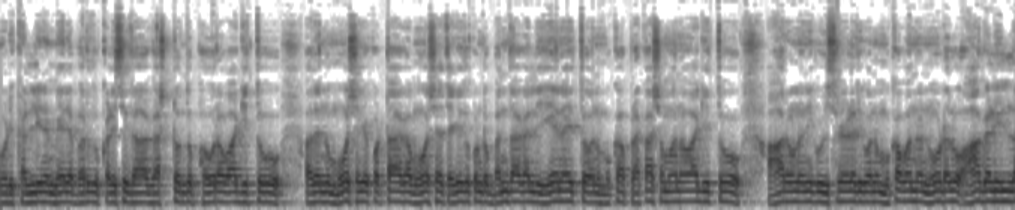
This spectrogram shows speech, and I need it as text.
ನೋಡಿ ಕಲ್ಲಿನ ಮೇಲೆ ಬರೆದು ಕಳಿಸಿದಾಗ ಅಷ್ಟೊಂದು ಪೌರವಾಗಿತ್ತು. ಅದನ್ನು ಮೋಸೆಗೆ ಕೊಟ್ಟಾಗ ಮೋಸೆ ತೆಗೆದುಕೊಂಡು ಬಂದಾಗ ಅಲ್ಲಿ ಏನಾಯಿತು? ಅವನ ಮುಖ ಪ್ರಕಾಶಮಾನವಾಗಿತ್ತು. ಆರೋಣನಿಗೂ ಇಸ್ರೇಳರಿಗೂ ಅವನ ಮುಖವನ್ನು ನೋಡಲು ಆಗಲಿಲ್ಲ.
